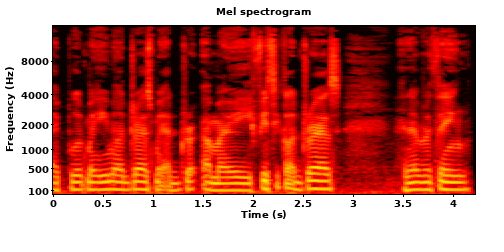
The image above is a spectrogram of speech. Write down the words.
I put my email address my address uh, my physical address and everything.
